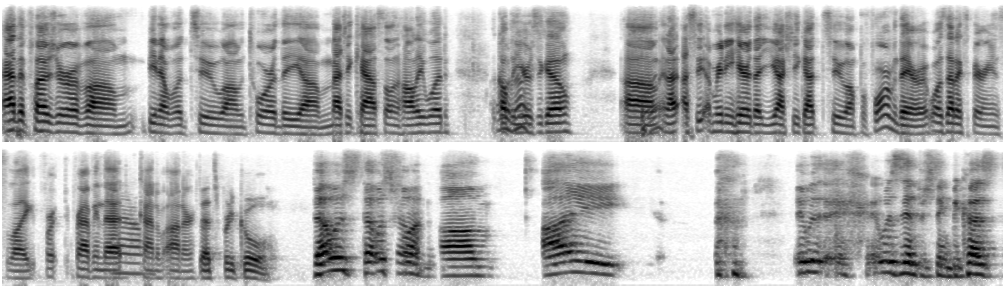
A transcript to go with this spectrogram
I had the pleasure of um, being able to um, tour the um, Magic Castle in Hollywood a couple nice. years ago. Um, and I, I see I'm reading here that you actually got to uh, perform there. What was that experience like for, for having that Wow. kind of honor? That's pretty cool. That was that was fun. Um, I it was it was interesting because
